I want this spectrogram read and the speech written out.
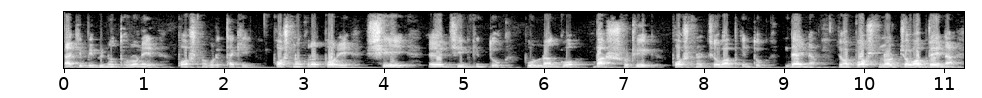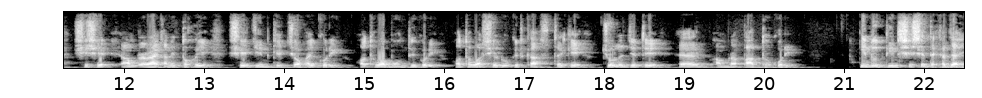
তাকে বিভিন্ন ধরনের প্রশ্ন করে থাকি। প্রশ্ন করার পরে সে জিন কিন্তু পূর্ণাঙ্গ বা সঠিক প্রশ্নের জবাব কিন্তু দেয় না। যখন প্রশ্নের জবাব দেয় না, শেষে আমরা রাগান্বিত হয়ে সে জিনকে জবাই করি অথবা বন্দি করি অথবা সে রোগীর কাছ থেকে চলে যেতে আমরা বাধ্য করি। কিন্তু দিন শেষে দেখা যায়,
